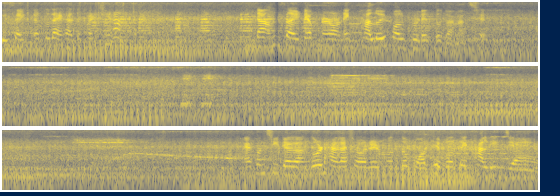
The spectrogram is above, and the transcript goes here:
ওই সাইডটা তো দেখাতে পারছি না। ডান সাইডে আপনার অনেক ভালোই ফল ফ্রুটের দোকান আছে। এখন চিটাগাঙ্গ ঢাকা শহরের মতো পথে পথে খালি জ্যাম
